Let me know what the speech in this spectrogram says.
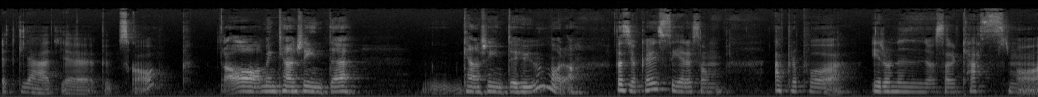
ett glädjebudskap? Ja, men kanske inte, kanske inte humor då. Fast jag kan ju se det som, apropå ironi och sarkasm och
